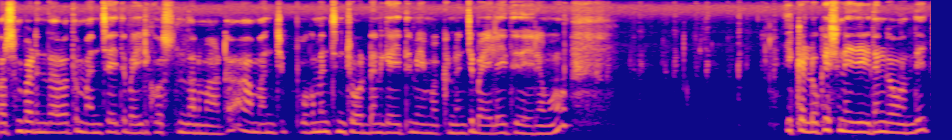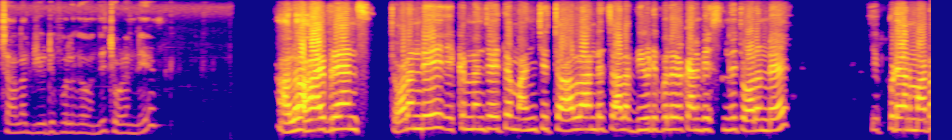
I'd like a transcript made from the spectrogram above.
వర్షం పడిన తర్వాత మంచు అయితే బయటకు వస్తుందన్నమాట. ఆ మంచు పొగ మంచుని చూడడానికి అయితే మేము అక్కడ నుంచి బయలైతే తీరాము. ఇక్కడ లొకేషన్ ఈ విధంగా ఉంది. చాలా బ్యూటిఫుల్గా ఉంది. చూడండి. Hello hi friends. చూడండి ఇక్కడ నుంచి అయితే మంచి చాలా అంటే చాలా బ్యూటిఫుల్గా కనిపిస్తుంది. చూడండి. ఇప్పుడే అన్నమాట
